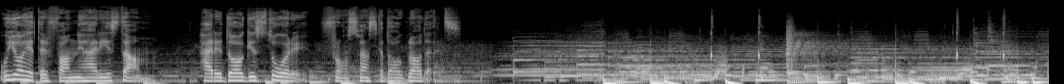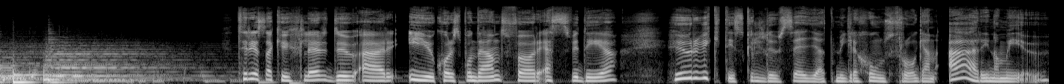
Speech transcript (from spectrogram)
och jag heter Fanny Härgestam. Här är dagens story från Svenska Dagbladet. Teresa Küchler, du är EU-korrespondent för SvD. Hur viktig skulle du säga att migrationsfrågan är inom EU?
